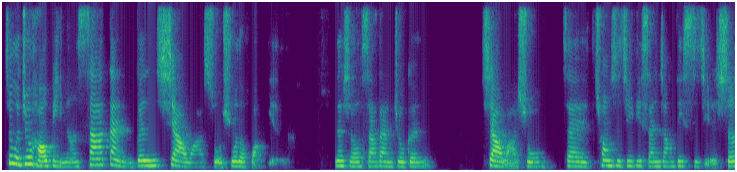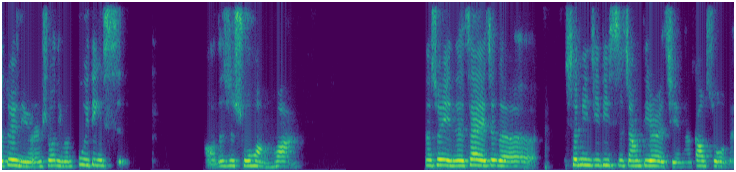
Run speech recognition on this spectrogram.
这个就好比呢，撒旦跟夏娃所说的谎言。那时候撒旦就跟夏娃说，在创世纪第三章第四节，蛇对女人说：“你们不一定死。”哦，这是说谎话。那所以呢，在这个生命记第四章第二节呢，告诉我们：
